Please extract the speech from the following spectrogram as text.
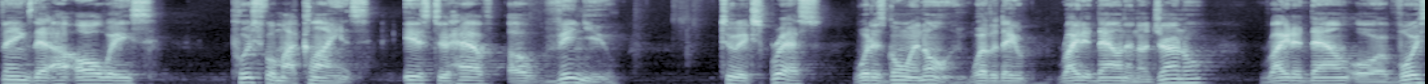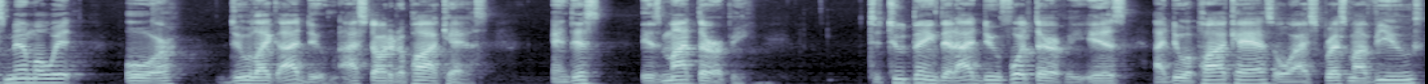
things that I always push for my clients is to have a venue to express what is going on, whether they write it down in a journal, write it down, or voice memo it, or do like I do. I started a podcast, and this is my therapy. To two things that I do for therapy is I do a podcast or I express my views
